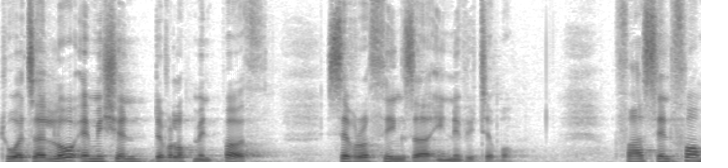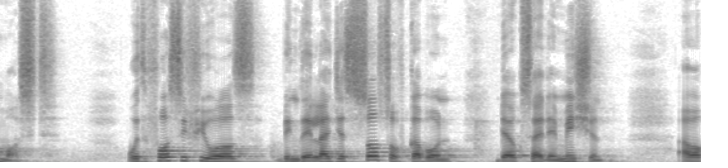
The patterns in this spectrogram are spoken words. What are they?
towards a low emission development path, several things are inevitable. First and foremost, with fossil fuels being the largest source of carbon dioxide emission, our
